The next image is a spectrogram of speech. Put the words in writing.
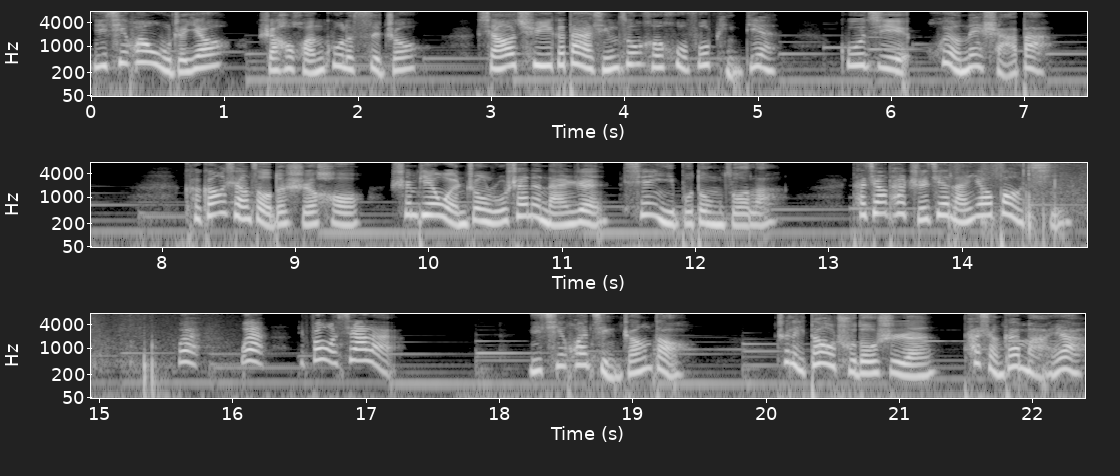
倪清欢捂着腰，然后环顾了四周，想要去一个大型综合护肤品店，估计会有那啥吧。可刚想走的时候，身边稳重如山的男人先一步动作了，他将她直接拦腰抱起。喂喂，你放我下来！倪清欢紧张道：“这里到处都是人，他想干嘛呀？”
